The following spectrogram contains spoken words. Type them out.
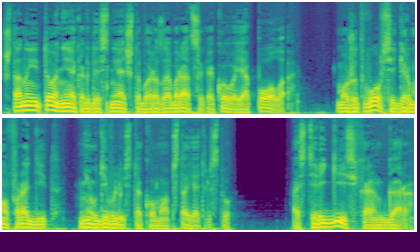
Штаны и то некогда снять, чтобы разобраться, какого я пола. Может, вовсе гермафродит. Не удивлюсь такому обстоятельству. Остерегись, Хальмгар.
